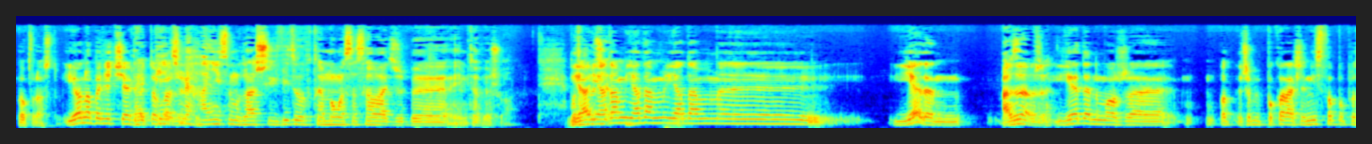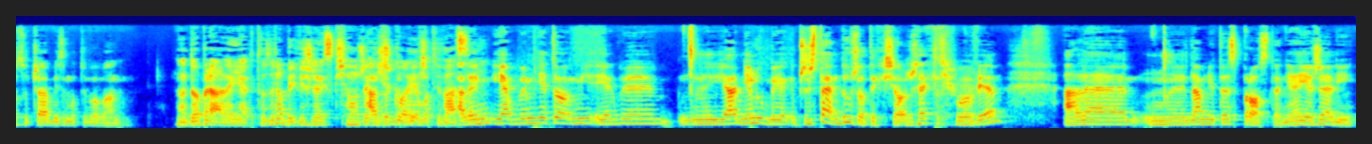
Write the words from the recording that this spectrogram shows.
Po prostu. I ono będzie ci jakby Daj pięć towarzyszyć. mechanizmów dla naszych widzów, które mogą stosować, żeby im to wyszło. Bo Ja, to ja będzie- dam, ja dam, ja dam yy, jeden. Bardzo dobrze. Jeden może, żeby pokonać lenistwo, po prostu trzeba być zmotywowanym. No dobra, ale jak to zrobić? Wiesz, ile jest książek i szkoleń o motywacji? ale jakby mnie to, jakby mm, ja nie lubię, przeczytałem dużo tych książek, nie powiem, ale mm, dla mnie to jest proste, nie? Jeżeli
